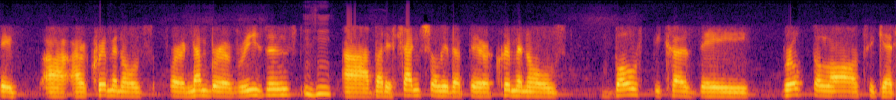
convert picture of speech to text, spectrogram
they uh, are criminals for a number of reasons, uh, but essentially that they're criminals both because they broke the law to get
